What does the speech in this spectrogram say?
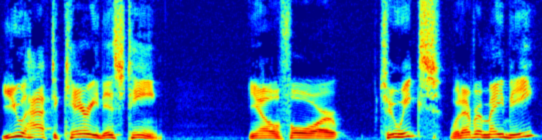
You have to carry this team, you know, for two weeks, whatever it may be,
